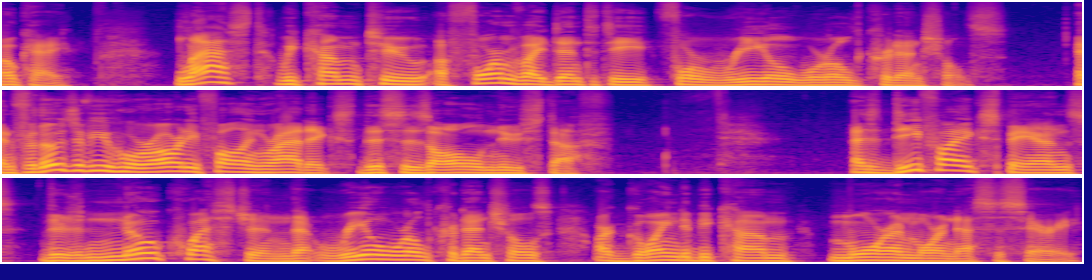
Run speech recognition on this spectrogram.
Okay, last we come to a form of identity for real world credentials. And for those of you who are already following Radix, this is all new stuff. As DeFi expands, there's no question that real world credentials are going to become more and more necessary.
